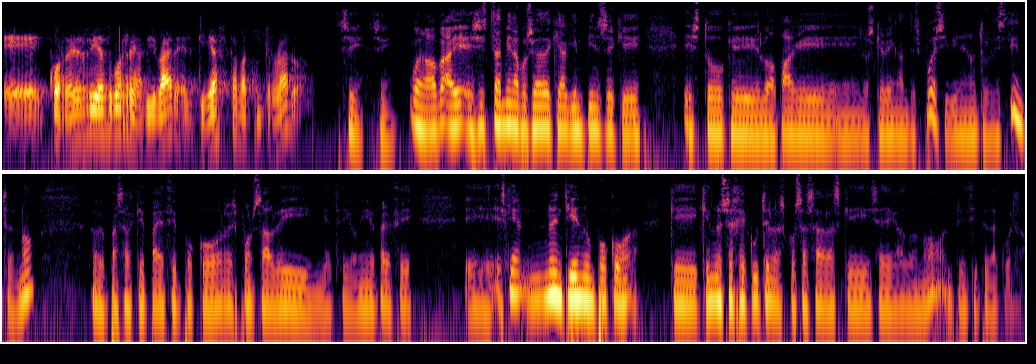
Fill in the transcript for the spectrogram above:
eh, correr el riesgo de reavivar el que ya estaba controlado. Sí, sí. Bueno, existe también la posibilidad de que alguien piense que esto que lo apague los que vengan después y vienen otros distintos, ¿no? Lo que pasa es que parece poco responsable y ya te digo, a mí me parece. Eh, es que no entiendo un poco que, que no se ejecuten las cosas a las que se ha llegado, ¿no? En principio de acuerdo.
